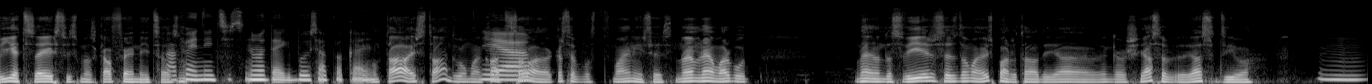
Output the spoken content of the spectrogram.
vietas, ēst vismaz kafejnīcās. kafejnīcas noteikti būs atpakaļ. Un tā es tā domāju, kā Jā. tas savādāk, kas būs mainīsies. Nu, ne, varbūt. Nē, un tas vīrus, es domāju, vispār tādi jā, vienkārši jāsa, jāsadzīvo. Mm.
